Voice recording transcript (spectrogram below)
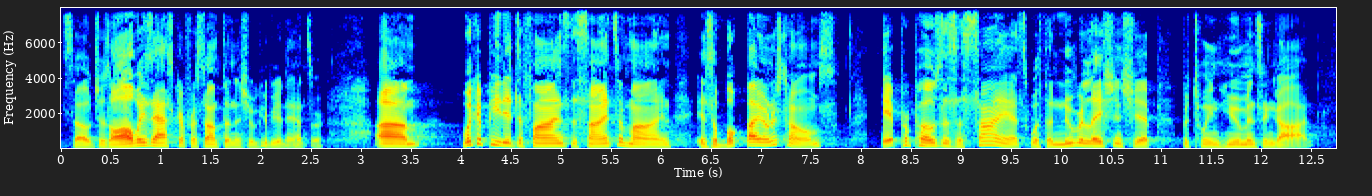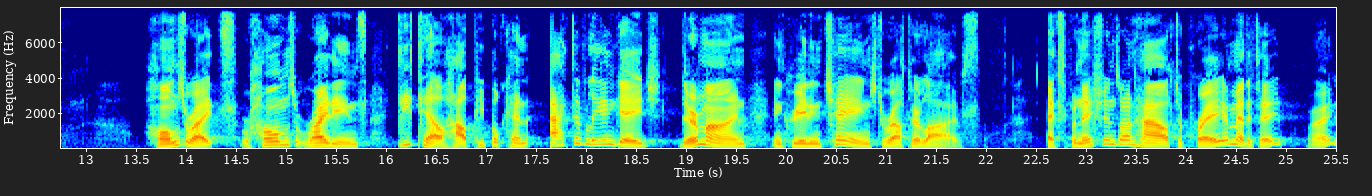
So just always ask her for something and she'll give you an answer. Um, Wikipedia defines the science of mind is a book by Ernest Holmes. It proposes a science with a new relationship between humans and God. Holmes writes, Holmes' writings detail how people can actively engage their mind in creating change throughout their lives. Explanations on how to pray and meditate, right?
